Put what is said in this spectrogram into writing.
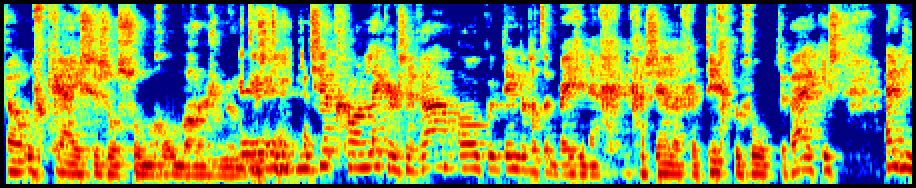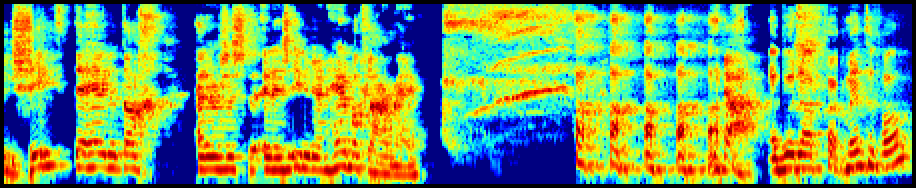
of krijsen, zoals sommige omwoners noemen. Dus die, die, zet gewoon lekker zijn raam open. Ik denk dat het een beetje een gezellige, dichtbevolkte wijk is. En die zingt de hele dag. En daar is, er is iedereen helemaal klaar mee. ja. Hebben we daar fragmenten van?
